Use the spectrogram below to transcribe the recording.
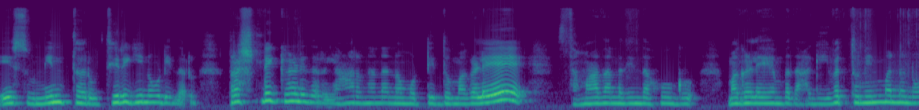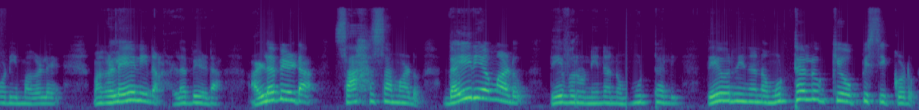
ಏಸು ನಿಂತರು, ತಿರುಗಿ ನೋಡಿದರು. ಪ್ರಶ್ನೆ ಕೇಳಿದರು, ಯಾರು ನನ್ನನ್ನು ಮುಟ್ಟಿದ್ದು ಮಗಳೇ? ಸಮಾಧಾನದಿಂದ ಹೋಗು ಮಗಳೇ ಎಂಬುದಾಗಿ. ಇವತ್ತು ನಿಮ್ಮನ್ನು ನೋಡಿ ಮಗಳೇ ಮಗಳೇ ನೀನು ಅಳಬೇಡ ಅಳಬೇಡ, ಸಾಹಸ ಮಾಡು, ಧೈರ್ಯ ಮಾಡು. ದೇವರು ನಿನ್ನನ್ನು ಮುಟ್ಟಲಿ ದೇವರು ನಿನ್ನನ್ನು ಮುಟ್ಟಲುಕ್ಕೆ ಒಪ್ಪಿಸಿಕೊಡು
